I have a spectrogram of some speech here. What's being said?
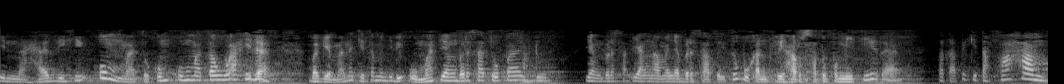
Inna hadhihi ummatukum ummatan wahidah. Bagaimana kita menjadi umat yang bersatu padu. Yang bersa yang namanya bersatu itu bukan berarti harus satu pemikiran. Tetapi kita faham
